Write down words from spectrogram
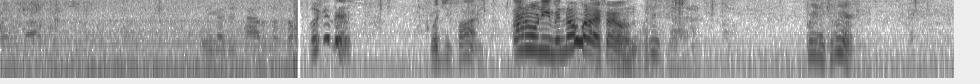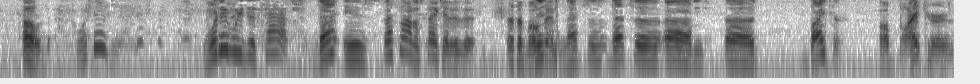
I think I just had. Look at this. What'd you find? I don't even know what I Wait, found. what is that? Brandon, come here. Oh, what is it? What did we just catch? That is That's not a snakehead, is it? That's a bowfin. that's a that's a um uh bichir. A bichir?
